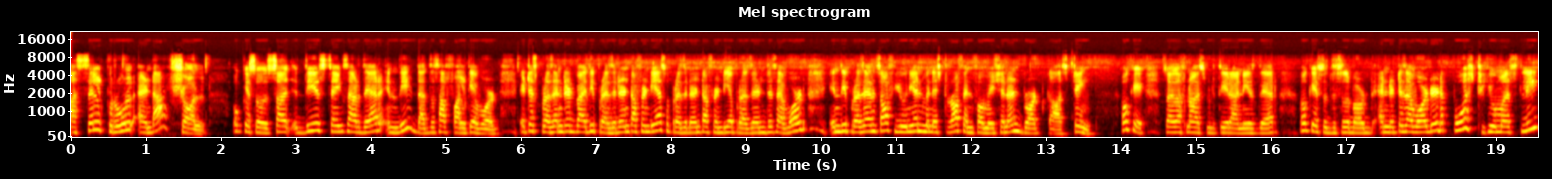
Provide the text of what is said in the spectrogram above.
a silk roll and a shawl okay so such these things are there in the dadasaheb phalke award. It is presented by the president of india. So president of india present this award in the presence of union minister of information and broadcasting okay so as of now smriti irani is there. Okay so this is about and it is awarded posthumously.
